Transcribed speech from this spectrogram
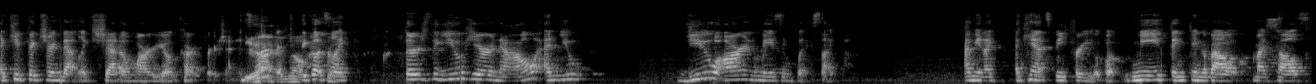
I keep picturing that like Shadow Mario Kart version. It's yeah, perfect because like there's the you here now, and you you are an amazing place. Like, I mean, I, I can't speak for you, but me thinking about myself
